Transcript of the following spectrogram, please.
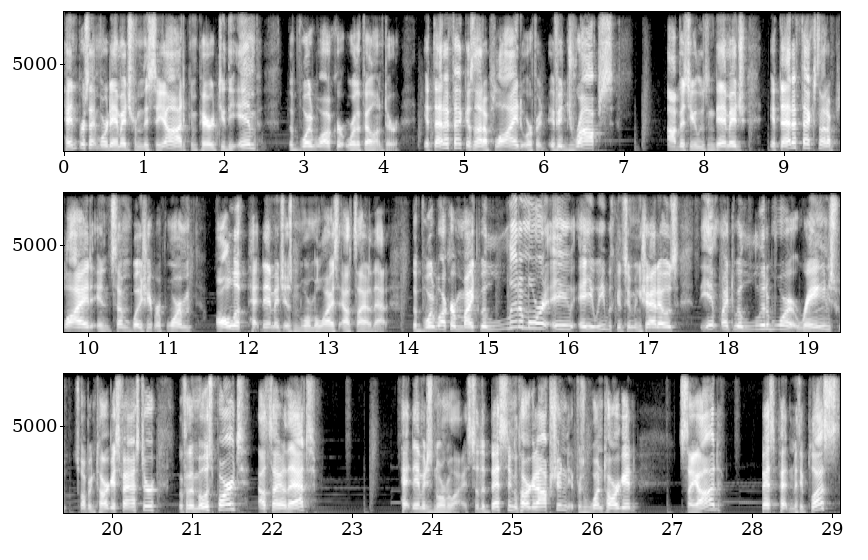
10% more damage from the Sayaad compared to the Imp, the Voidwalker, or the Fel Hunter. if that effect is not applied, or if it, if it drops, obviously you're losing damage. If that effect's not applied in some way, shape, or form, all of pet damage is normalized outside of that. The Voidwalker might do a little more AoE with Consuming Shadows. The Imp might do a little more range, swapping targets faster. But for the most part, outside of that, pet damage is normalized. So the best single target option, if there's one target, Sayaad. Best pet in Mythic Plus,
